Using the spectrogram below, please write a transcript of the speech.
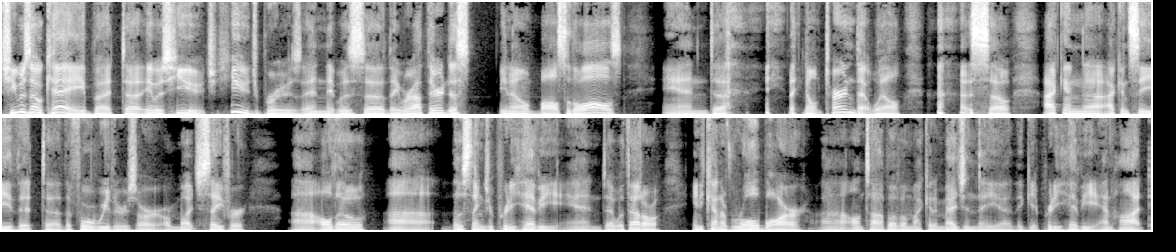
She was okay, but uh, it was huge, huge bruise, and it was uh, they were out there just you know balls to the walls, and uh, they don't turn that well. so I can uh, I can see that uh, the four wheelers are, are much safer. Uh, although uh, those things are pretty heavy, and uh, without a, any kind of roll bar on top of them, I can imagine they they get pretty heavy and hot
